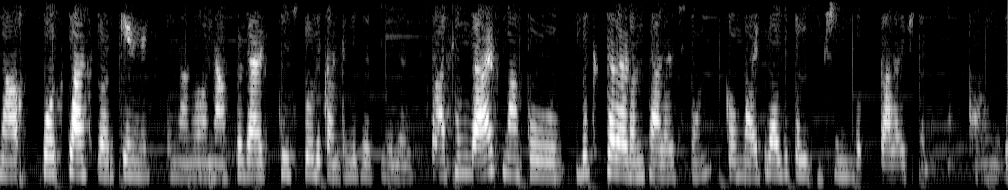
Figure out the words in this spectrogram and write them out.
నా ఫోర్త్ క్లాస్ వరకే నేర్చుకున్నాను. And after that Kuchipudi continue లేదు అపార్ట్ ఫ్రమ్ దాట్ నాకు బుక్స్ చదవడం చాలా ఇష్టం. మైథలాజికల్ ఫిక్షన్ బుక్స్ చాలా ఇష్టం. అండ్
